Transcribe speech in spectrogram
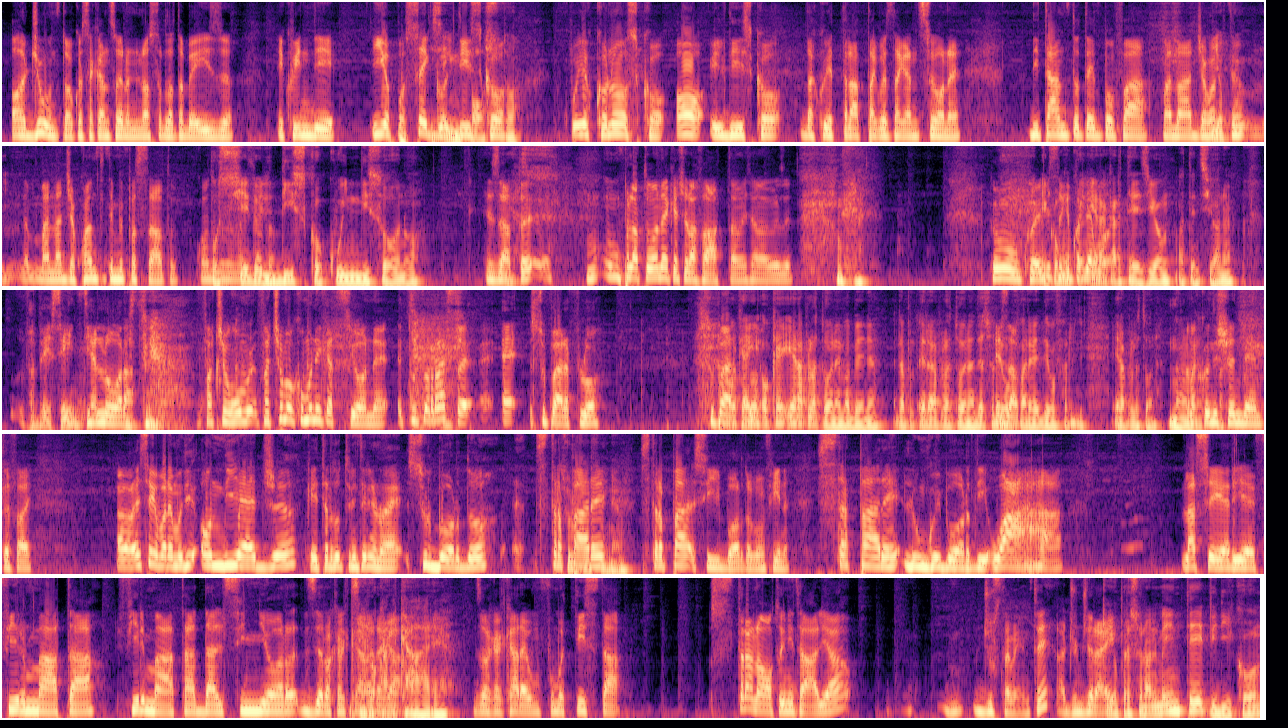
ho aggiunto questa canzone nel nostro database e quindi io posseggo il disco, imposto. poi io conosco, ho il disco da cui è tratta questa canzone di tanto tempo fa. Mannaggia, quanto, po- mannaggia, quanto tempo è passato. Quanto tempo è Possiedo il passato? disco, quindi sono. Esatto, Yes. eh, un, un platone che ce l'ha fatta, mettiamola così. Comunque, E visto comunque che parliamo... era Cartesio, attenzione. Vabbè, senti, allora, faccio com- facciamo comunicazione e tutto il resto è, è superfluo. Ok, Superfluo. ok, era Platone, va bene. Era, era Platone, adesso devo Esatto. fare, devo fare. Era Platone. No, no, La no. condiscendente fai. Allora, visto che parliamo di on the edge, che tradotto in italiano è sul bordo, eh, strappare... Sul strappare... Sì, il bordo, confine. Strappare lungo i bordi. Wow! La serie firmata, firmata dal signor Zero Calcare, Zero raga. calcare. Zero Calcare è un fumettista stranoto in Italia, giustamente, aggiungerei. Io personalmente vi dico, non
